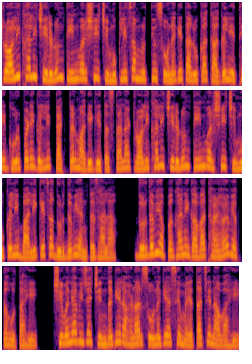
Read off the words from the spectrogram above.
ट्रॉलीखाली चिरडून तीन वर्षीय चिमुकलीचा मृत्यू सोनगे तालुका कागल येथे घोरपडे गल्लीत ट्रॅक्टर मागे घेत असताना ट्रॉलीखाली चिरडून तीन वर्षीय चिमुकली बालिकेचा दुर्दैवी अंत झाला. दुर्दैवी अपघाने गावात हळहळ व्यक्त होत आहे. शिवन्या विजय चिंदगे राहणार सोनगे असे मयताचे नाव आहे.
